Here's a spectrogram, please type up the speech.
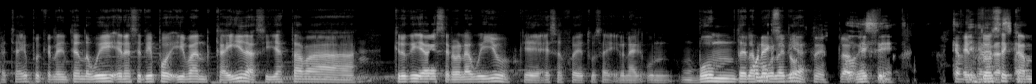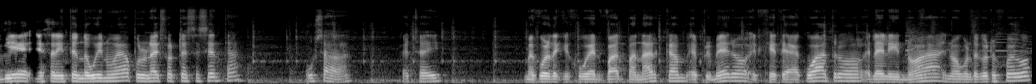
¿Cachai? Porque la Nintendo Wii en ese tiempo iban caídas y ya estaba. Creo que ya había cerrado la Wii U, que eso fue, tú sabes, una- un, boom de la un éxito. popularidad. Sí, claro. Oye, sí. Entonces cambié esa Nintendo Wii nueva por una Xbox 360 usada. ¿Cachai? Me acuerdo que jugué el Batman Arkham, el primero, el GTA 4, el Alien Noir, y no me acuerdo qué otro juego.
